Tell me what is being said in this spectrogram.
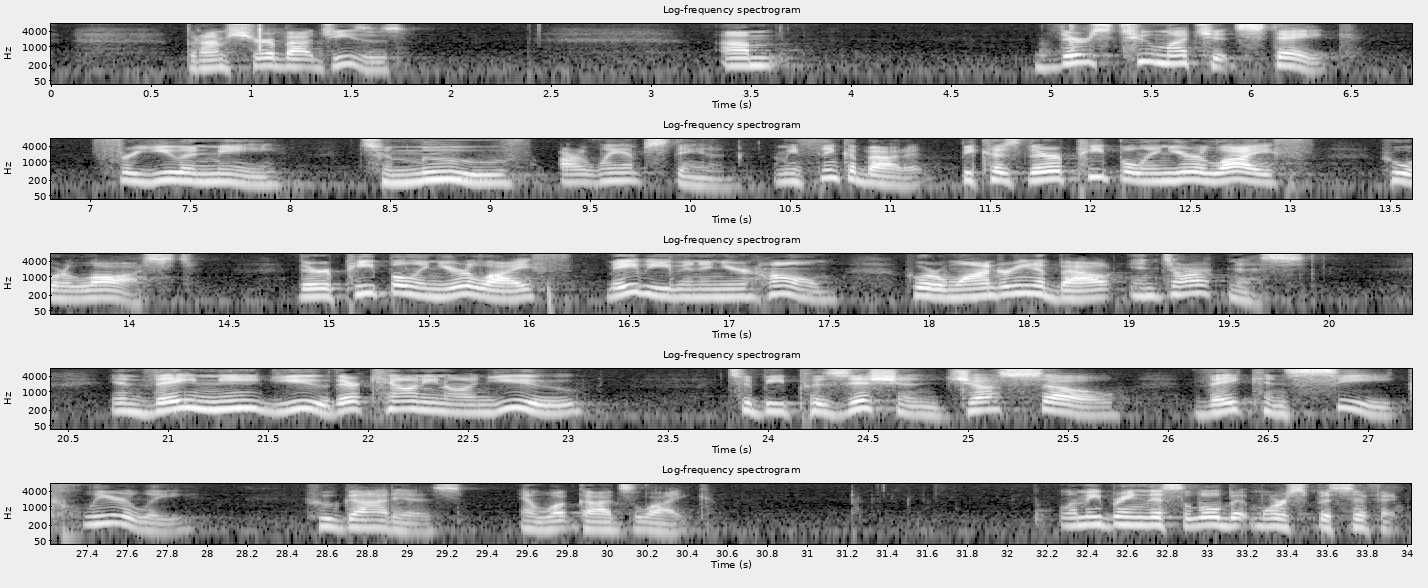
but I'm sure about Jesus. Um, there's too much at stake for you and me to move our lampstand. I mean, think about it. Because there are people in your life who are lost. There are people in your life, maybe even in your home, who are wandering about in darkness. And they need you. They're counting on you to be positioned just so they can see clearly who God is and what God's like. Let me bring this a little bit more specific.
